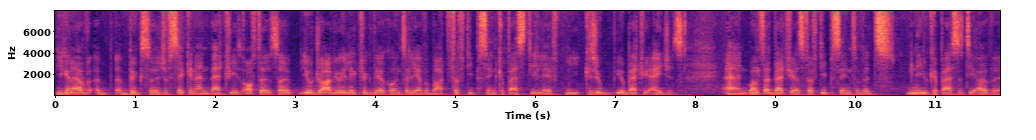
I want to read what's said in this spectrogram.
you're going to have a, a, big surge of second-hand batteries after. So you'll drive your electric vehicle until you have about 50% capacity left because your your battery ages. And once that battery has 50% of its new capacity over,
